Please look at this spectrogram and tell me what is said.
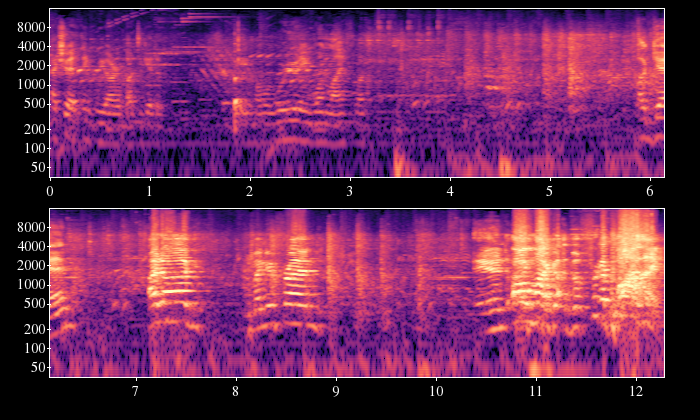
Actually, I think we are about to get a game over. We're getting one life left. Again? Hi, dog. My new friend. And oh my god, the freaking pausing!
